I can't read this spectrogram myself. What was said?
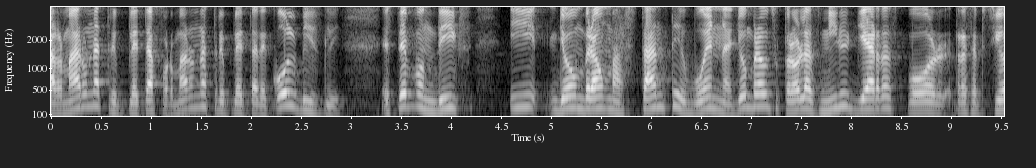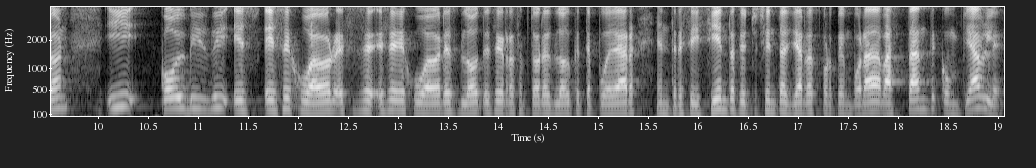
armar una tripleta, a formar una tripleta de Cole Beasley, Stephon Diggs y John Brown bastante buena. John Brown superó las mil yardas por recepción y Cole Beasley es ese jugador, ese, ese, jugador slot, ese receptor slot que te puede dar entre 600 y 800 yardas por temporada, bastante confiable.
